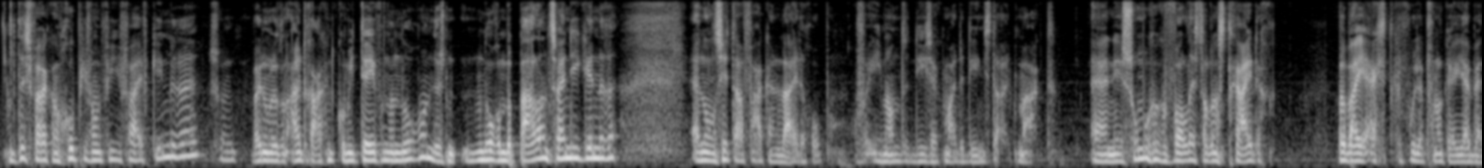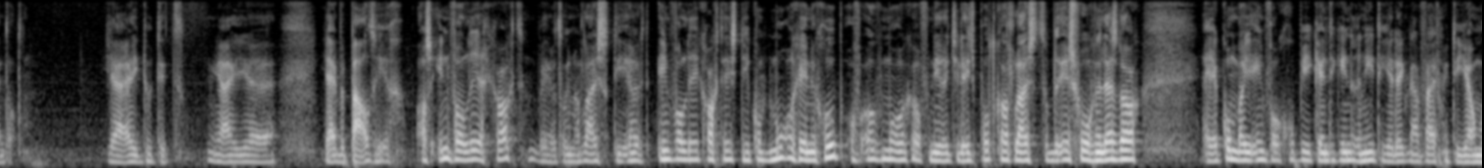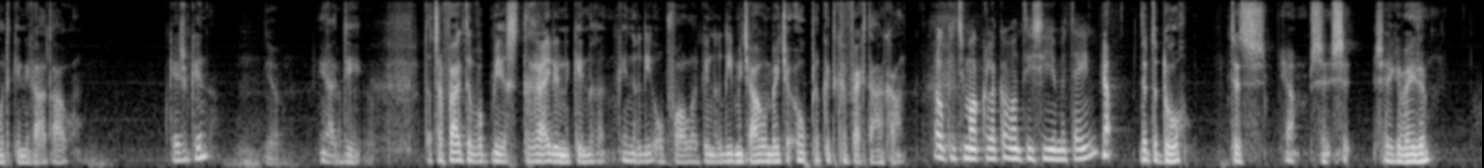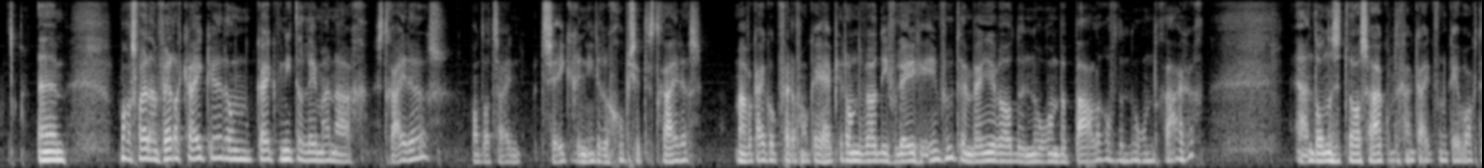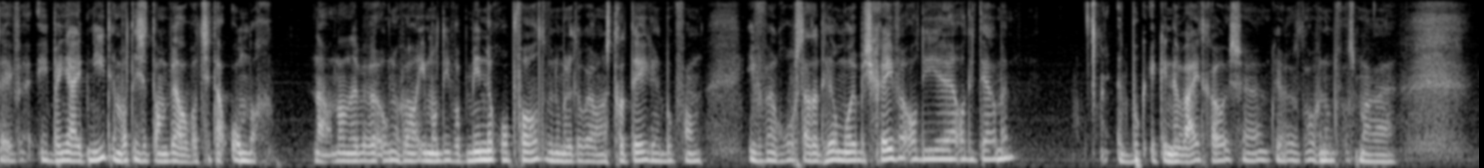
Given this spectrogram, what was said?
Het is vaak een groepje van vier, vijf kinderen. Wij noemen dat een uitdragend comité van de norm. Dus normbepalend zijn die kinderen. En dan zit daar vaak een leider op. Of iemand die zeg maar de dienst uitmaakt. En in sommige gevallen is dat een strijder. Waarbij je echt het gevoel hebt van oké, jij bent dat. Jij doet dit. Jij, eh, jij bepaalt hier. Als invalleerkracht, ik weet of er iemand luistert die echt invalleerkracht is, die komt morgen in een groep of overmorgen of wanneer dat je deze podcast luistert op de eerstvolgende lesdag. En je komt bij je invalgroep, je kent die kinderen niet en je denkt na vijf minuten, jou moet ik in de gaten houden. Ken je zo'n kind? Ja. Ja, die. Dat zijn vaak de wat meer strijdende kinderen. Kinderen die opvallen, kinderen die met jou een beetje openlijk het gevecht aangaan. Ook iets makkelijker, want die zie je meteen. Ja, dit het door. Het is, ja, zeker weten. Ehm, maar als wij dan verder kijken, dan kijken we niet alleen maar naar strijders. Want dat zijn, zeker in iedere groep zitten strijders. Maar we kijken ook verder van, oké, heb je dan wel die volledige invloed? En ben je wel de normbepaler of de normdrager? En dan is het wel zaak om te gaan kijken van, oké, wacht even. Ben jij het niet? En wat is het dan wel? Wat zit daaronder? Nou, dan hebben we ook nog wel iemand die wat minder opvalt. We noemen het ook wel een stratege. In het boek van Ivo van Rol staat het heel mooi beschreven, al die, eh, al die termen. Het boek Ik in de Wei trouwens, eh, ik weet niet of het al genoemd was, maar eh,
